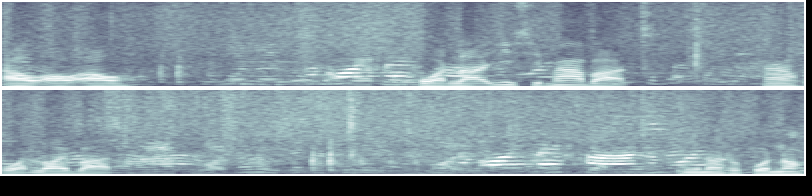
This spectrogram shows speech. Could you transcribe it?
เอาเอาเอาขวดละ25 บาท5ขวดร้อยบาทนี่เนาะทุกคนเนาะ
